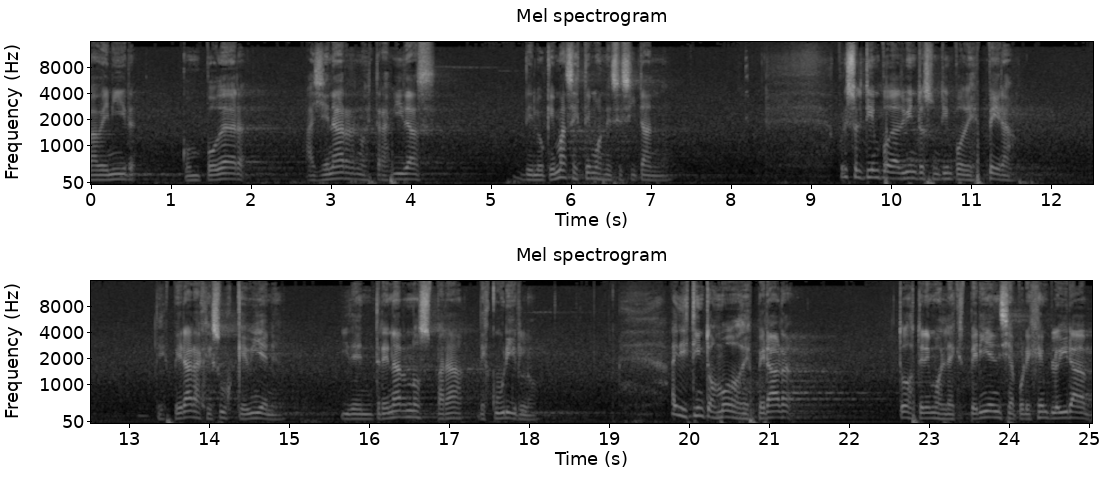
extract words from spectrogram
va a venir con poder a llenar nuestras vidas de lo que más estemos necesitando. Por eso el tiempo de Adviento es un tiempo de espera, de esperar a Jesús que viene y de entrenarnos para descubrirlo. Hay distintos modos de esperar, todos tenemos la experiencia, por ejemplo, ir a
